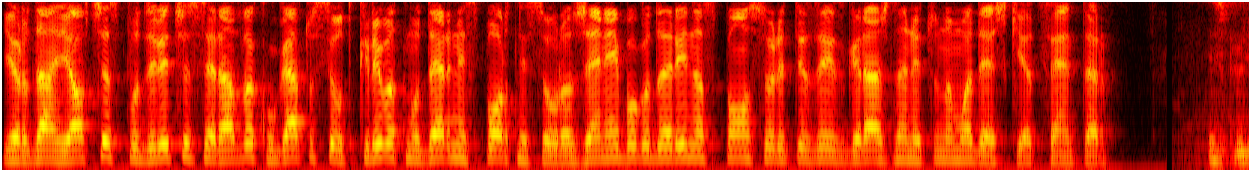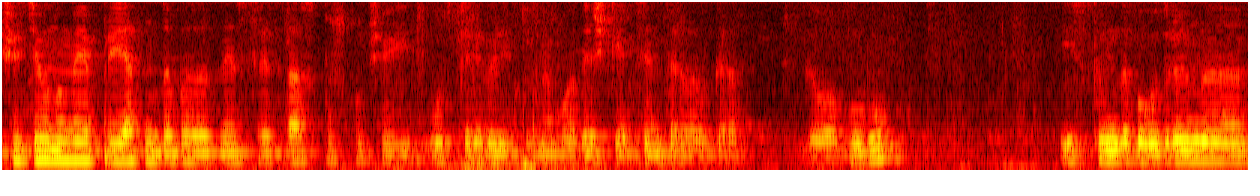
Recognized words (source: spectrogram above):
Йордан Йовче сподели, че се радва, когато се откриват модерни спортни съоръжения и благодари на спонсорите за изграждането на младежкия център. Изключително ми е приятно да бъда днес сред вас по случай откриването на младежкия център в град Галабово. Искам да благодаря на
